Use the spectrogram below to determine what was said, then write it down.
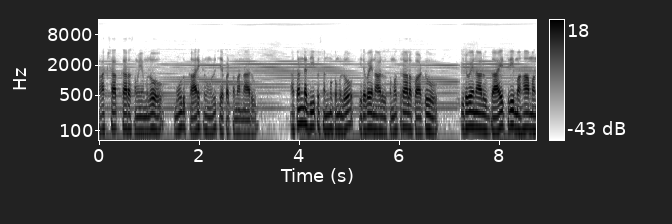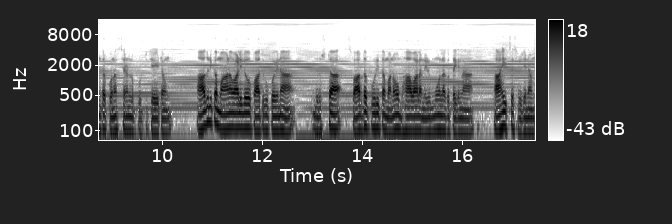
సాక్షాత్కార సమయంలో మూడు కార్యక్రమాలు చేపట్టమన్నారు. అఖండ దీప సన్ముఖములో ఇరవై నాలుగు సంవత్సరాల పాటు ఇరవై నాలుగు గాయత్రి మహామంత్ర పునశ్చరణలు పూర్తి చేయటం ఆధునిక మానవాళిలో పాతుకుపోయిన దృష్ట స్వార్థపూరిత మనోభావాల నిర్మూలనకు తగిన సాహిత్య సృజనం.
